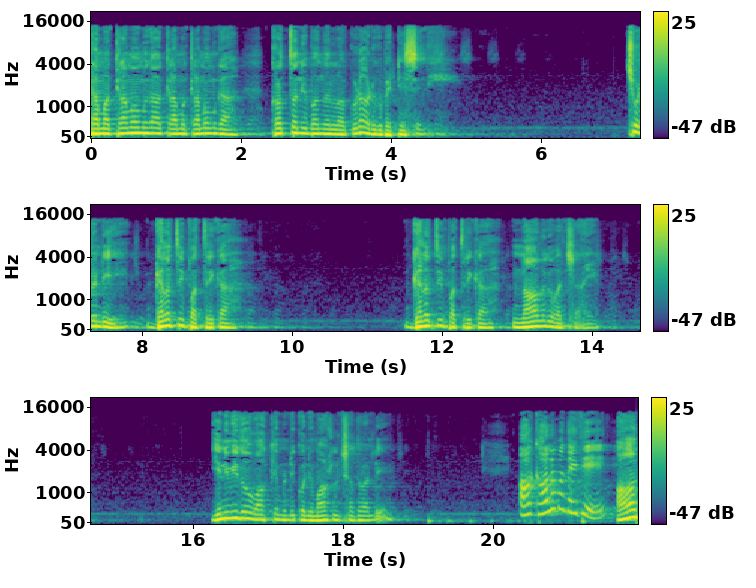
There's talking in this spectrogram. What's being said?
క్రమక్రమముగా క్రమక్రమముగా క్రొత్త నిబంధనలో కూడా అడుగుపెట్టేసింది. చూడండి గలతి పత్రిక గలతి పత్రిక నాలుగు వచ్చాయి ఎనిమిదో వాక్యం నుండి కొన్ని మాటలు చదవండి. ఆ కాలమందైతే ఆ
